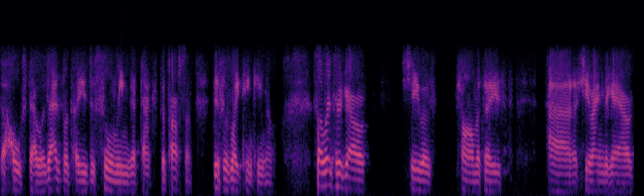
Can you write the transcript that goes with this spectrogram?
the host that was advertised, assuming that that's the person. This is my thinking now. So I went to the girl. She was traumatized. Uh, she rang the guards.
